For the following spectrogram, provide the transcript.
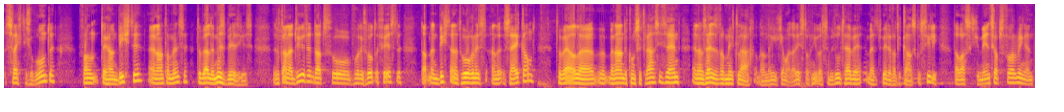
slechte gewoonte van te gaan biechten, een aantal mensen, terwijl de mis bezig is. Dus dan kan het duren dat voor, voor de grote feesten, dat men biecht aan het horen is aan de zijkant, terwijl uh, we bijna aan de consecratie zijn en dan zijn ze ermee klaar. Dan denk ik, ja maar dat is toch niet wat ze bedoeld hebben met het Tweede Vaticaans Concilie. Dat was gemeenschapsvorming en,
